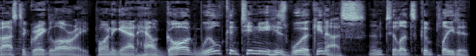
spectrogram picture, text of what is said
Pastor Greg Laurie pointing out how God will continue his work in us until it's completed.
